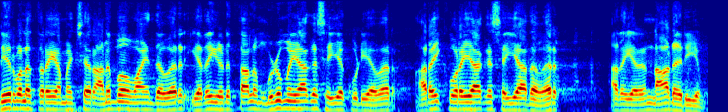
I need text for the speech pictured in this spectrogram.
நீர்வளத்துறை அமைச்சர் அனுபவம் வாய்ந்தவர் எதை எடுத்தாலும் முழுமையாக செய்யக்கூடியவர் அரைக்குறையாக செய்யாதவர் அதை நாடு அறியும்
